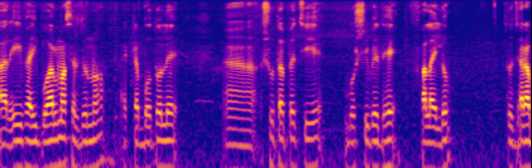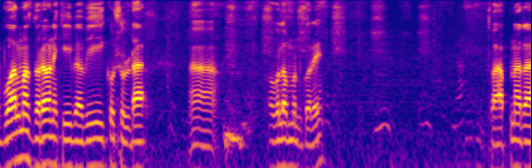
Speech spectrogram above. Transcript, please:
আর এই ভাই বোয়াল মাছের জন্য একটা বোতলে সুতা পেঁচিয়ে বড়শি বেঁধে ফালাইলো। তো যারা বোয়াল মাছ ধরে অনেকে এইভাবে এই কৌশলটা অবলম্বন করে। তো আপনারা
